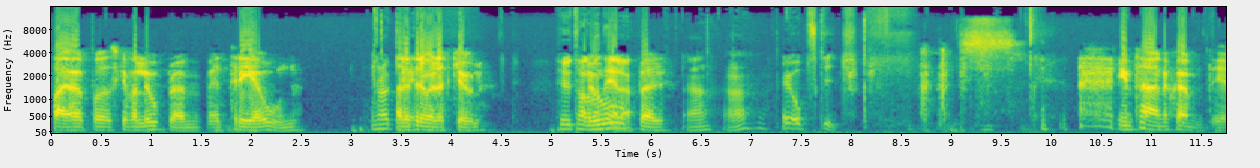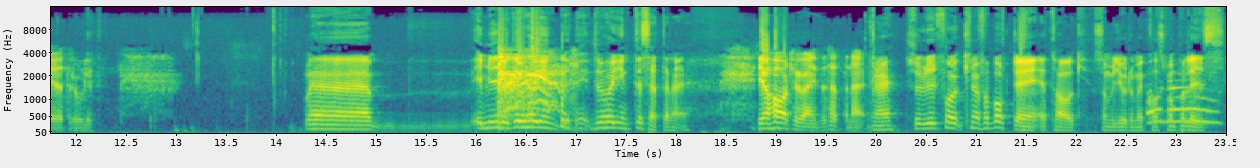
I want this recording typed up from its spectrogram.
Fan jag höll på att skriva looper med tre on. Okej. Hade inte det varit rätt kul? Hur talar man det då? Looper. Ja, ja. Det är obskyrt. Internskämt är rätt roligt. Eh, Emilio, du har, ju inte, du har ju inte sett den här. Jag har tyvärr inte sett den här. Nej, så vi får knuffa bort det ett tag som vi gjorde med Cosmopolis.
